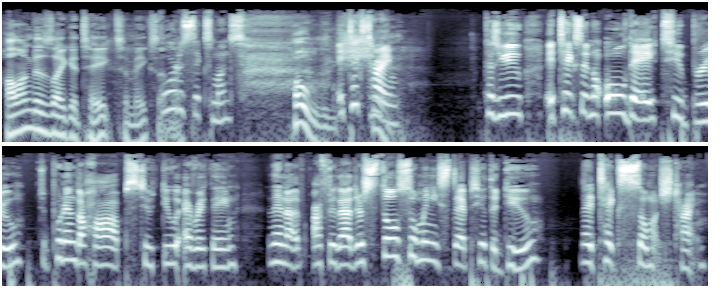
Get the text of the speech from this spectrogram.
How long does like it take to make something? four to six months. Holy, it takes shit. time. Because you it takes an all day to brew to put in the hops to do everything. And then after that there's still so many steps you have to do that it takes so much time.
